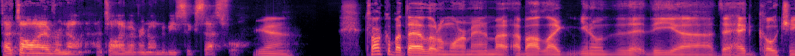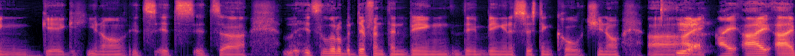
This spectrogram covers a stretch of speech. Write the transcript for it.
that's all i ever known that's all i've ever known to be successful Yeah. Talk about that a little more, man. About about like you know the the uh, the head coaching gig. You know, it's it's it's uh it's a little bit different than being than being an assistant coach. You know, uh, Yeah. I, I I I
